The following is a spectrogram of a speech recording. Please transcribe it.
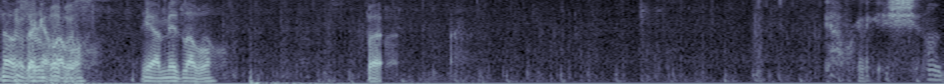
No, No, second level. us. Yeah, mid level. But God, we're gonna get shit on.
